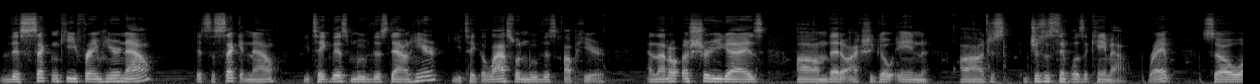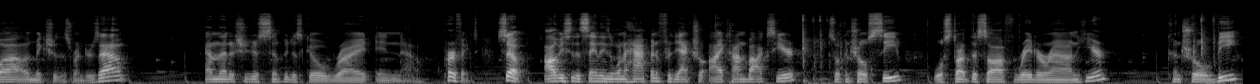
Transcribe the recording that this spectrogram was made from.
this second keyframe here now. It's the second now you take this, move this down here. You take the last one, move this up here. And that'll assure you guys um, that it'll actually go in uh, just, just as simple as it came out, right? So uh, let me make sure this renders out. And then it should just simply just go right in now. Perfect. So obviously the same thing is going to happen for the actual icon box here. So Control C, we'll start this off right around here. Control V,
